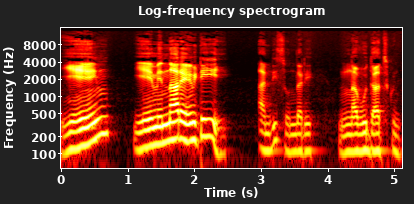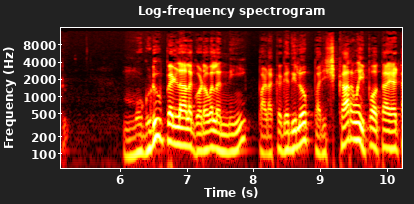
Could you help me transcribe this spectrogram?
ఏం? ఏమిన్నారేమిటి? అంది సుందరి నవ్వు దాచుకుంటూ. మొగుడు పెళ్ళాల గొడవలన్నీ పడక గదిలో పరిష్కారం అయిపోతాయట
